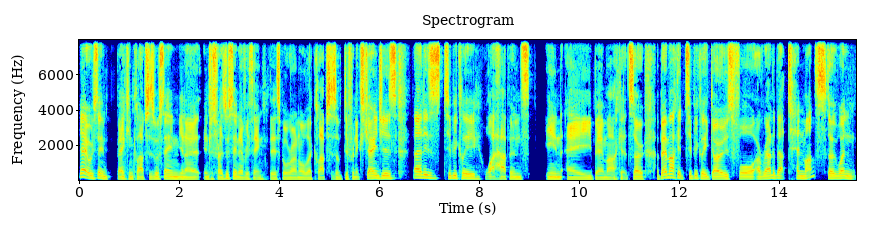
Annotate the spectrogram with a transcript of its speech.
yeah, we've seen banking collapses. We've seen, you know, interest rates. We've seen everything this bull run, all the collapses of different exchanges. That is typically what happens in a bear market. So, a bear market typically goes for around about 10 months. So, when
